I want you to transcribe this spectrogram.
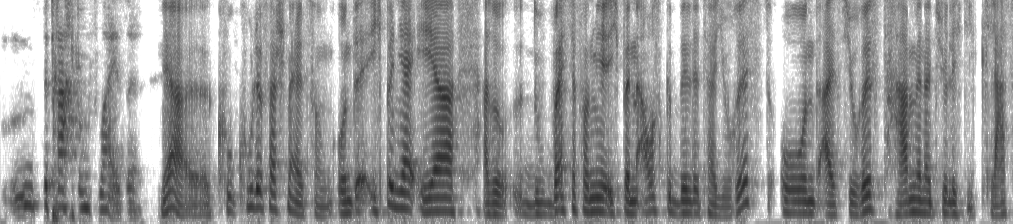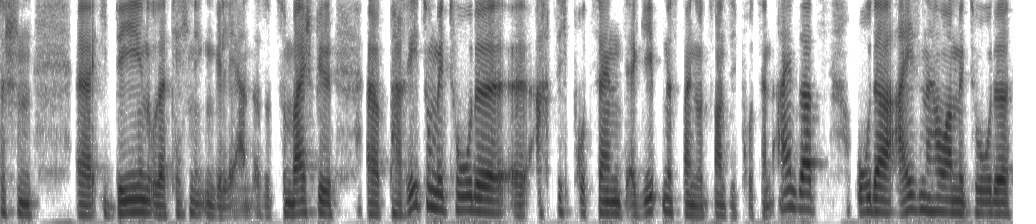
hm, Betrachtungsweise. Ja, äh, co coole Verschmelzung. Und äh, ich bin ja eher, also du weißt ja von mir, ich bin ausgebildeter Jurist und als Jurist haben wir natürlich die klassischen äh, Ideen oder Techniken gelernt. Also zum Beispiel äh, Pareto-Methode, äh, 80 Prozent Ergebnis bei nur 20 Prozent Einsatz oder Eisenhower-Methode,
